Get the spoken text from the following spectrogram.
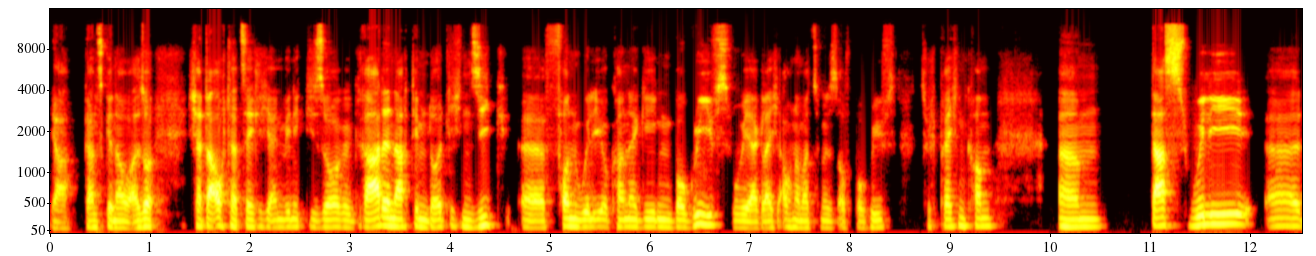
Ja, ganz genau. Also ich hatte auch tatsächlich ein wenig die Sorge, gerade nach dem deutlichen Sieg äh, von Willie O'Connor gegen Bo Greaves, wo wir ja gleich auch nochmal zumindest auf Bo Greaves zu sprechen kommen, ähm, dass Willie äh,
